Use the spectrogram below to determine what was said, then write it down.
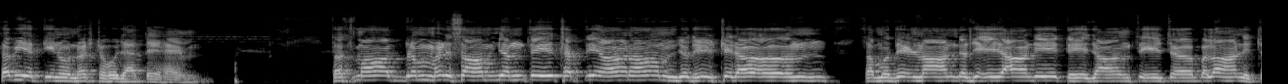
तब ये तीनों नष्ट हो जाते हैं। तस्मा ब्रह्मण साम्यंते क्षत्रियाणाम युधिष्ठिर समुदीर्णान्यजेयानि तेजांसी च बलानि च।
